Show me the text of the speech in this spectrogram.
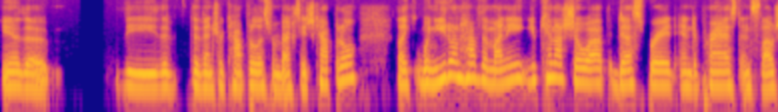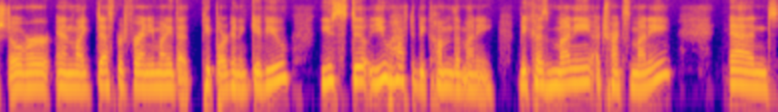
you know, the the the the venture capitalist from Backstage Capital, like when you don't have the money, you cannot show up desperate and depressed and slouched over and like desperate for any money that people are going to give you. You still you have to become the money because money attracts money and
